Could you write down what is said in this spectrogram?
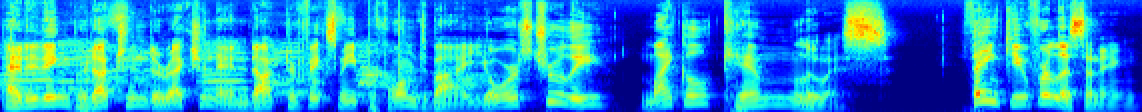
Editing, production, direction, and Dr. Fix Me performed by yours truly, Michael Kim Lewis. Thank you for listening.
